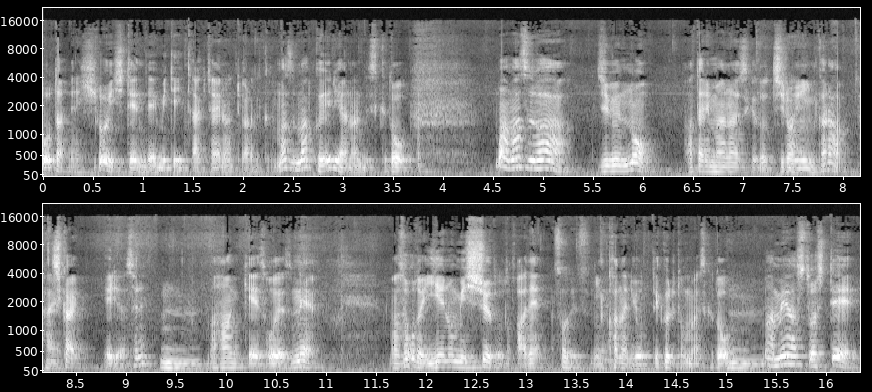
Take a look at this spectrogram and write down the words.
トータルね広い視点で見ていただきたいなと言われるんです。けどまずマックエリアなんですけど、まあ、まずは自分の当たり前なんですけど治療院から近いエリアですよね、うん。まあ、半径そうですね、まあ、そういうこと家の密集度とかねそうですね。にかなり寄ってくると思いますけど、うん。まあ、目安として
